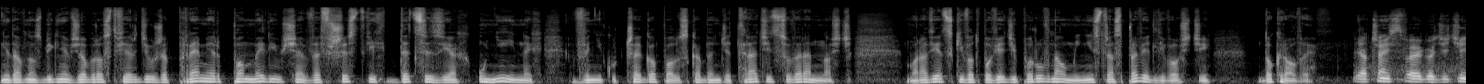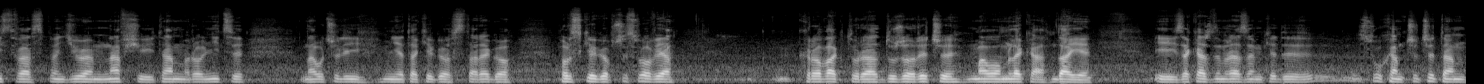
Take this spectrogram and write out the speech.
Niedawno Zbigniew Ziobro stwierdził, że premier pomylił się we wszystkich decyzjach unijnych, w wyniku czego Polska będzie tracić suwerenność. Morawiecki w odpowiedzi porównał ministra sprawiedliwości do krowy. Ja część swojego dzieciństwa spędziłem na wsi i tam rolnicy nauczyli mnie takiego starego polskiego przysłowia krowa, która dużo ryczy, mało mleka daje. I za każdym razem, kiedy słucham czy czytam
